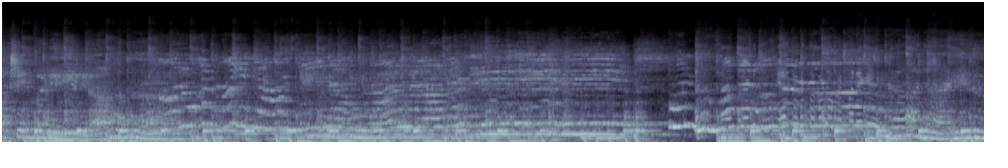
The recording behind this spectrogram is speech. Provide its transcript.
ಆಕ್ಷೇಪಣೆ You. to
